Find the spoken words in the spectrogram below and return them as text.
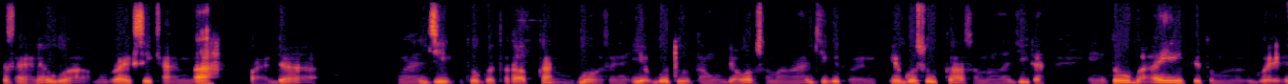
Terus akhirnya gue memproyeksikan lah pada ngaji gitu gue terapkan bahwasanya iya gue tuh tanggung jawab sama ngaji gitu kan ya gue suka sama ngaji dan ini tuh baik gitu. Menurut gue ini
